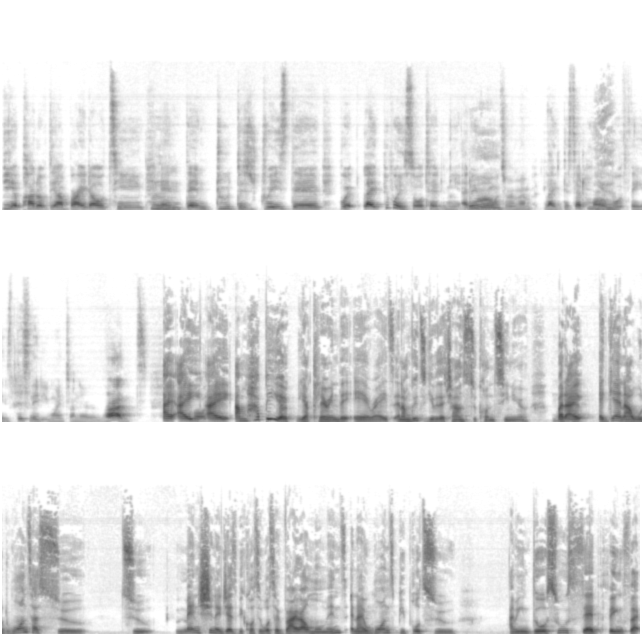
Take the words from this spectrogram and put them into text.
be a part of their bridal team Hmm. and then do disgrace them? But like people insulted me. I don't even want to remember. Like they said horrible things. This lady went on a rant. I, I, I, I'm happy you're, you're clearing the air, right? And I'm going to give you the chance to continue. But I, again, I would want us to, to mention it just because it was a viral moment and I want people to I mean, those who said things like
